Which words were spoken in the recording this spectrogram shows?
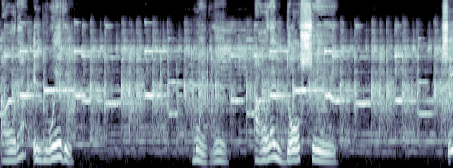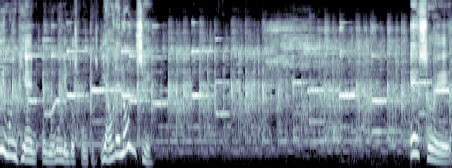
Ahora el 9. Muy bien. Ahora el 12. Sí, muy bien. El 1 y el 2 juntos. Y ahora el 11. Eso es.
